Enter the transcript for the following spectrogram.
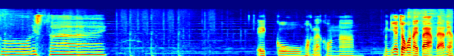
go this time eco hoặc là con uh, mình nghĩ là cho con này tạm đã nè.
